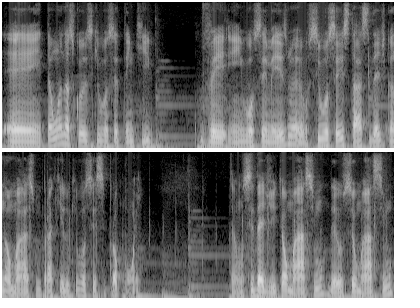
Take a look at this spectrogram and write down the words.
É, então, uma das coisas que você tem que ver em você mesmo é se você está se dedicando ao máximo para aquilo que você se propõe. Então, se dedique ao máximo, dê o seu máximo,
